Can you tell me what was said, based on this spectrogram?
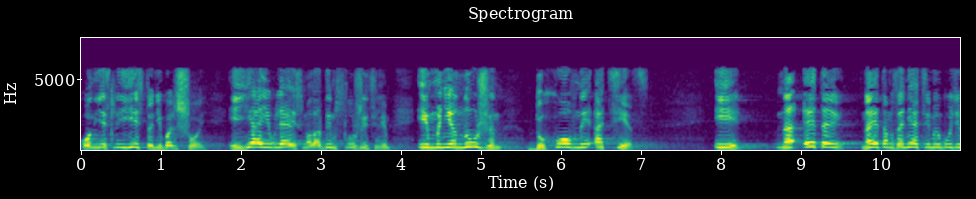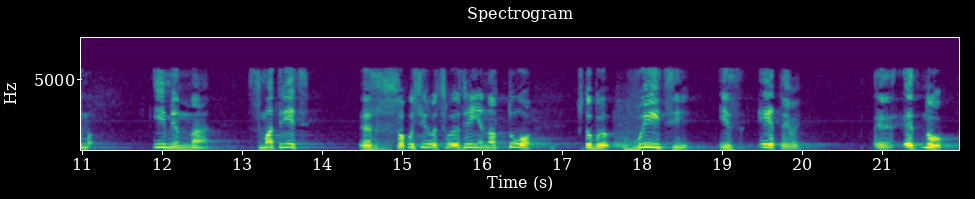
он, если и есть, то небольшой. И я являюсь молодым служителем, и мне нужен духовный отец. И на, этой, на этом занятии мы будем именно смотреть, э, сфокусировать свое зрение на то, чтобы выйти из этой, э, э, ну,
